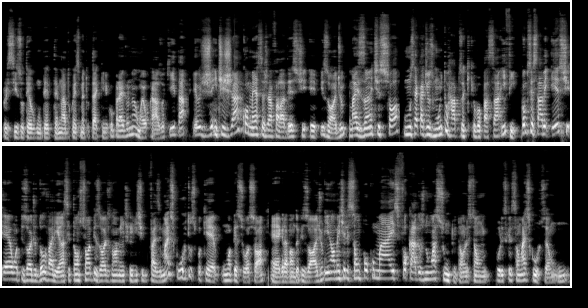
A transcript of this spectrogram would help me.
preciso ter algum determinado conhecimento técnico prévio, não é o caso aqui, tá? Eu, a gente já começa já a falar deste episódio, mas antes só uns recadinhos muito rápidos aqui que eu vou passar. Enfim, como vocês sabem, este é um episódio do Variância, então são episódios normalmente que a gente faz mais curtos, porque é uma pessoa só é, gravando o episódio, e normalmente eles são um pouco mais focados num assunto, então eles são, por isso que eles são mais curtos, é um,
